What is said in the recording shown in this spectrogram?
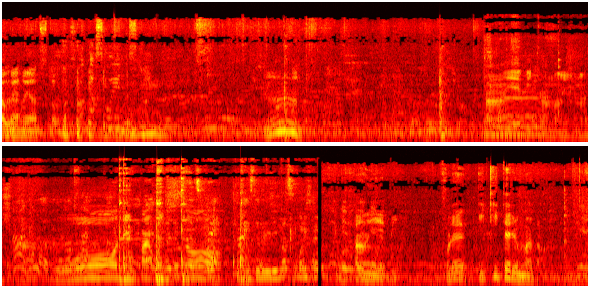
雨のやつと。そうん。パンエビ頼みましたおおでかい美味しそうボタンエビこれ生きてるまだ。きね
